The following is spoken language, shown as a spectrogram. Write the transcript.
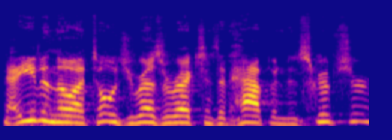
Now, even though I told you resurrections had happened in Scripture,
